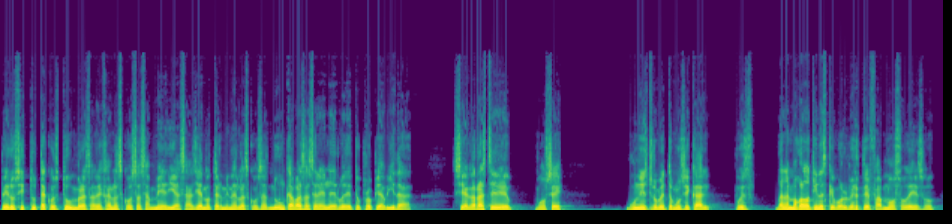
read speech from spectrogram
Pero si tú te acostumbras a dejar las cosas a medias, a ya no terminar las cosas, nunca vas a ser el héroe de tu propia vida. Si agarraste, no sé, un instrumento musical, pues a lo mejor no tienes que volverte famoso de eso,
